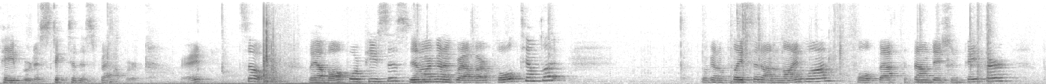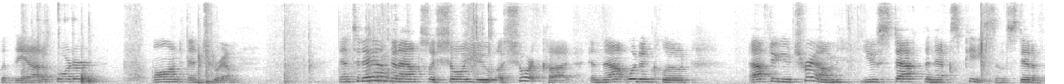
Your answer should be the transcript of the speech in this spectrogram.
paper to stick to this fabric, right? So we have all four pieces. Then we're gonna grab our fold template We're gonna place it on line one, fold back the foundation paper, put the add a quarter on and trim. And today I'm gonna actually show you a shortcut, and that would include after you trim, you stack the next piece instead of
